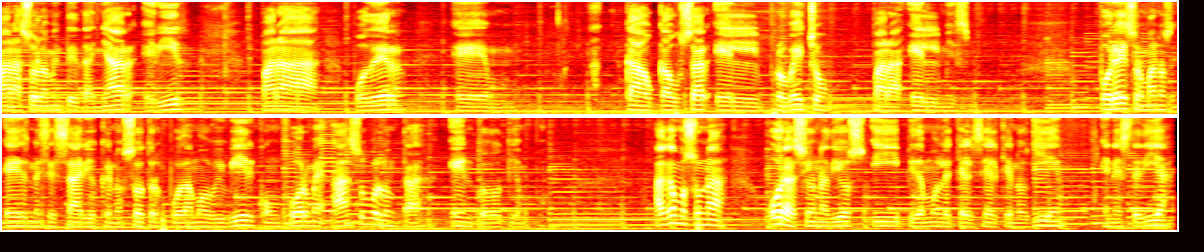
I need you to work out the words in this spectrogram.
para solamente dañar, herir, para poder eh, causar el provecho para Él mismo. Por eso, hermanos, es necesario que nosotros podamos vivir conforme a su voluntad en todo tiempo. Hagamos una oración a Dios y pidámosle que Él sea el que nos guíe en este día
